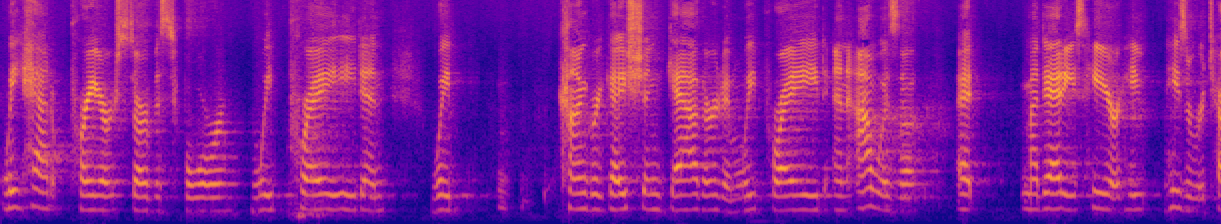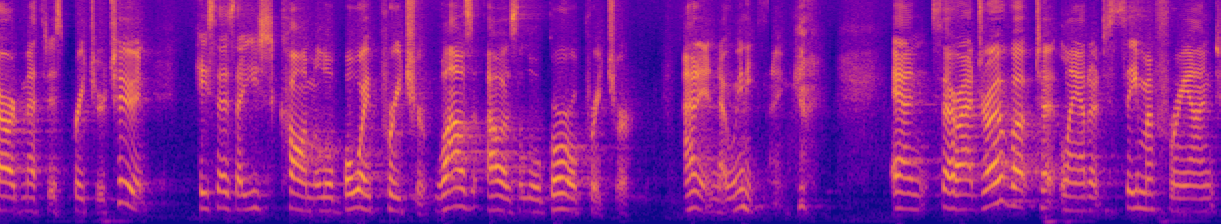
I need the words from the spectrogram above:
we had a prayer service for her. We prayed and we congregation gathered and we prayed and I was a at my daddy's here. He, he's a retired Methodist preacher too. And he says I used to call him a little boy preacher. Well, I was, I was a little girl preacher. I didn't know anything. and so I drove up to Atlanta to see my friend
